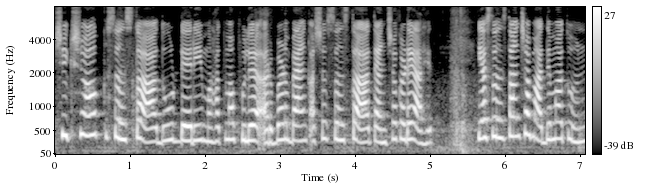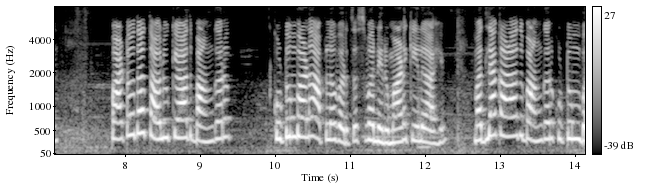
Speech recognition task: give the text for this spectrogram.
शिक्षक संस्था दूध dairy Mahatma Phule urban bank अशा संस्था त्यांच्याकडे आहेत. या संस्थांच्या माध्यमातून पाटोदा तालुक्यात बांगर कुटुंबानं आपलं वर्चस्व निर्माण केलं आहे. मधल्या काळात बांगर कुटुंब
